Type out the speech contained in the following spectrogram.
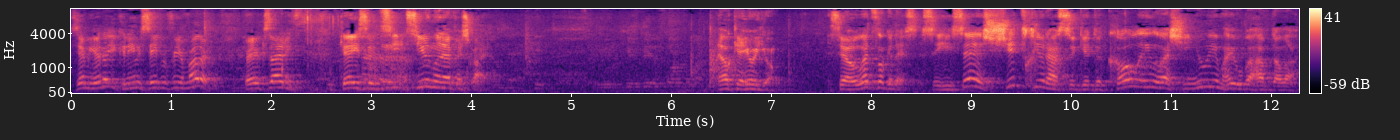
Sam, you hear that? You can name a sefer for your mother. Very exciting. Okay, so Tziyun Lenefesh Chaya. Okay, here we go. So let's look at this. So he says, kol hayu.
